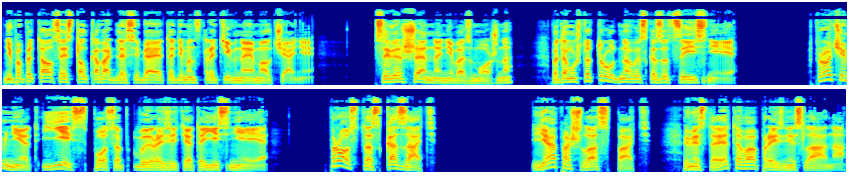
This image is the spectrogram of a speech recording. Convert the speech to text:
не попытался истолковать для себя это демонстративное молчание. Совершенно невозможно, потому что трудно высказаться яснее. Впрочем, нет, есть способ выразить это яснее. Просто сказать. Я пошла спать. Вместо этого произнесла она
